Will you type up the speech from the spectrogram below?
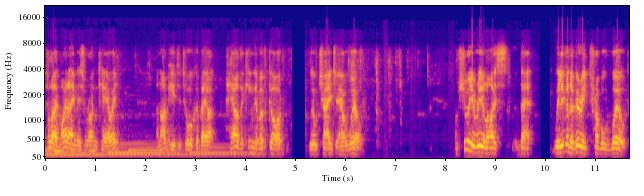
Hello, my name is Ron Cowie, and I'm here to talk about how the kingdom of God will change our world. I'm sure you realise that we live in a very troubled world,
